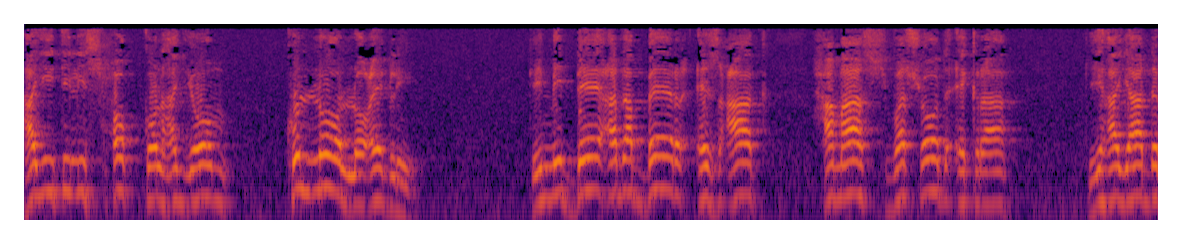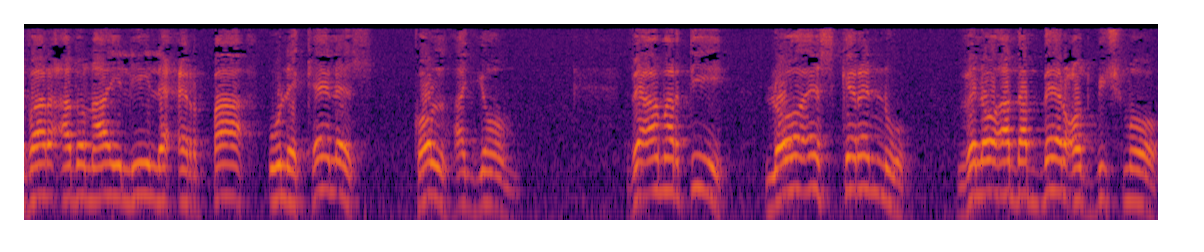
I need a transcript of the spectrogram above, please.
הייתי לשחוק כל היום, כולו לועג לי. כי מדי אדבר אזעק, חמס ושוד אקרא, כי היה דבר אדוני לי לחרפה ולקלס כל היום. ואמרתי, לא אזכרנו, ולא אדבר עוד בשמו,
